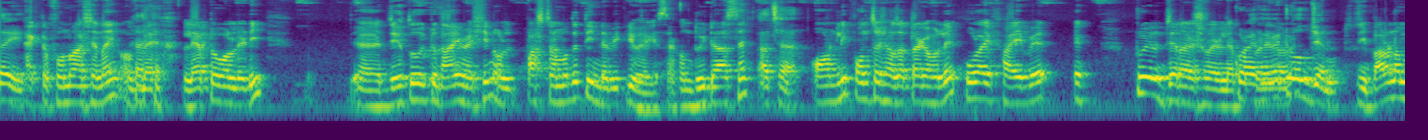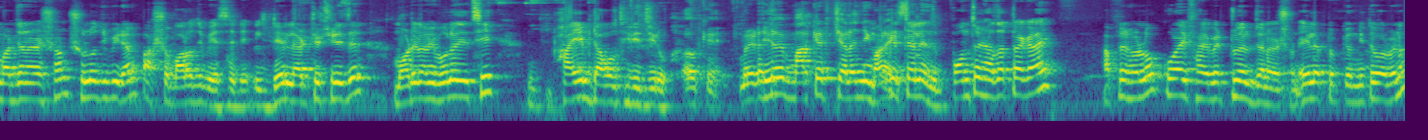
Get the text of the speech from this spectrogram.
তাই? একটা ফোনও আসে নাই ল্যাপটপ অলরেডি যেহেতু একটু দামি মেশিন পাঁচটার মধ্যে তিনটা বিক্রি হয়ে গেছে। এখন দুইটা আছে। আচ্ছা। অনলি পঞ্চাশ হাজার টাকা হলে কোরাই ফাইভ এর টুয়েলভ জেনারেশনের ল্যাপটপ টুয়েলভ জেন জি বারো নম্বর জেনারেশন ষোলো জিবি র্যাম পাঁচশো বারো জিবি এসএডি ডেল ল্যাপটপ সিরিজের মডেল আমি বলে দিচ্ছি five double three zero okay মানে এটা মার্কেট চ্যালেঞ্জিং মার্কেট চ্যালেঞ্জ পঞ্চাশ হাজার টাকায় আপনার হলো কোরাই ফাইভের টুয়েলভ জেনারেশন এই ল্যাপটপ কেউ নিতে পারবে না।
